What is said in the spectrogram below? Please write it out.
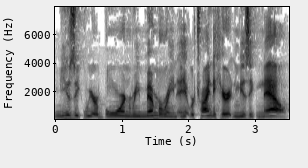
music we are born remembering, and yet we're trying to hear it in music now.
